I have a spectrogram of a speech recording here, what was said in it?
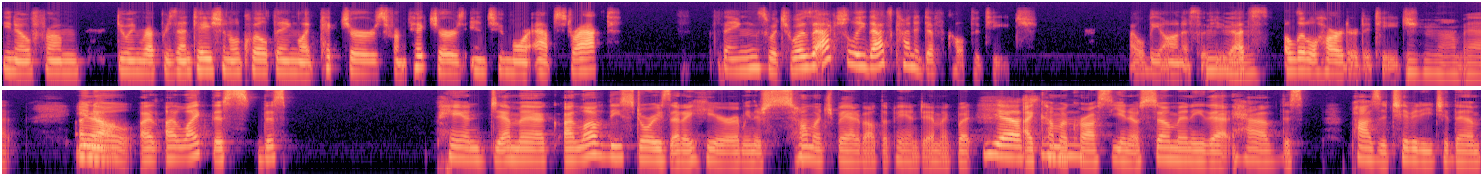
you know from doing representational quilting, like pictures from pictures, into more abstract things, which was actually that's kind of difficult to teach. I will be honest with you. Mm-hmm. That's a little harder to teach. Mm-hmm, I'll bet. You I know, know, I, I like this this pandemic. I love these stories that I hear. I mean, there's so much bad about the pandemic, but yes, I come mm-hmm. across, you know, so many that have this positivity to them.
